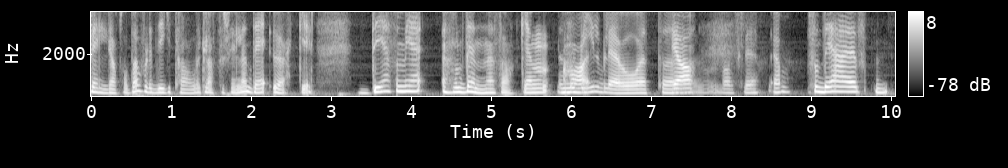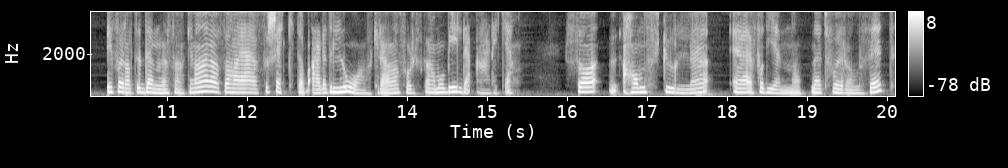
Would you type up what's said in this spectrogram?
veldig opptatt av, for det digitale klasseskillet, det øker. Det som, vi, som denne saken En mobil ble jo et uh, ja. vanskelig ja. Så det er i forhold til denne saken her, så har jeg også sjekket opp er det et lovkrav at folk skal ha mobil. Det er det ikke. Så han skulle eh, fått gjenåpnet forholdet sitt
